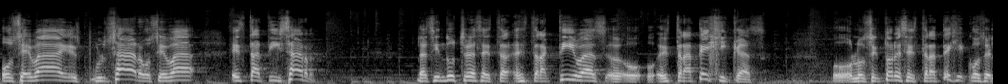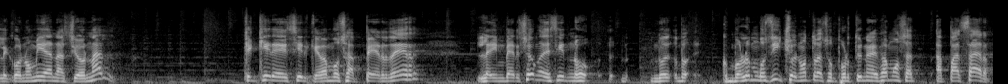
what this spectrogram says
o se va a expulsar o se va a estatizar las industrias extractivas o estratégicas o los sectores estratégicos de la economía nacional. ¿Qué quiere decir? Que vamos a perder la inversión, es decir, no, como lo hemos dicho en otras oportunidades, vamos a, pasar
